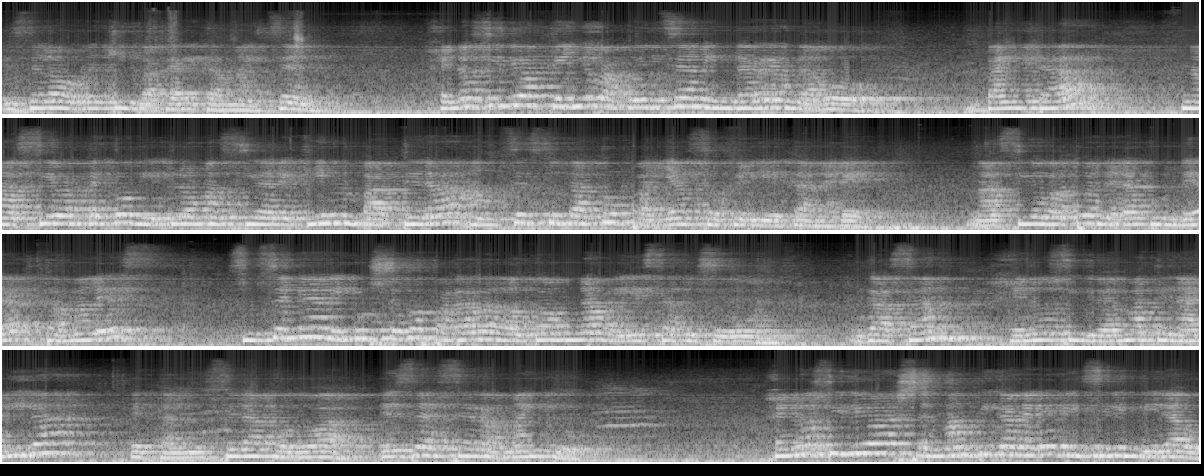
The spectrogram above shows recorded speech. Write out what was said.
ez dela horrekin bakarrik amaitzen. Genozidioa keinu bakoitzean indarrean dago. Baita, nazioarteko diplomaziarekin batera antzestutako paiazokerietan ere. Nazio batuen erakundeak tamalez, zuzenean ikusteko parada daukaguna baiestatu zigun. Gazan, genozidio ematen ari da eta luzerako doa, ez da ezer amaitu. Genozidioak semantikan ere bizirik dirau.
